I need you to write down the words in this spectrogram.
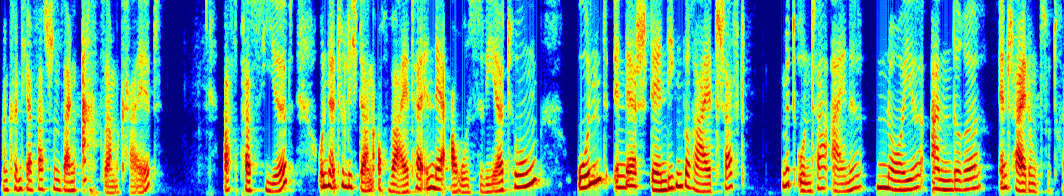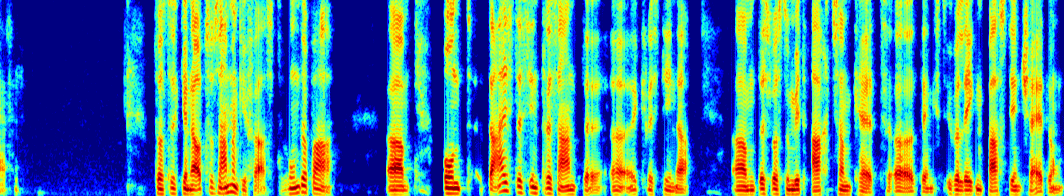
man könnte ja fast schon sagen, Achtsamkeit, was passiert und natürlich dann auch weiter in der Auswertung und in der ständigen Bereitschaft, mitunter eine neue, andere Entscheidung zu treffen. Du hast es genau zusammengefasst. Wunderbar. Ähm, und da ist das Interessante, äh, Christina, ähm, das, was du mit Achtsamkeit äh, denkst, überlegen, passt die Entscheidung,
